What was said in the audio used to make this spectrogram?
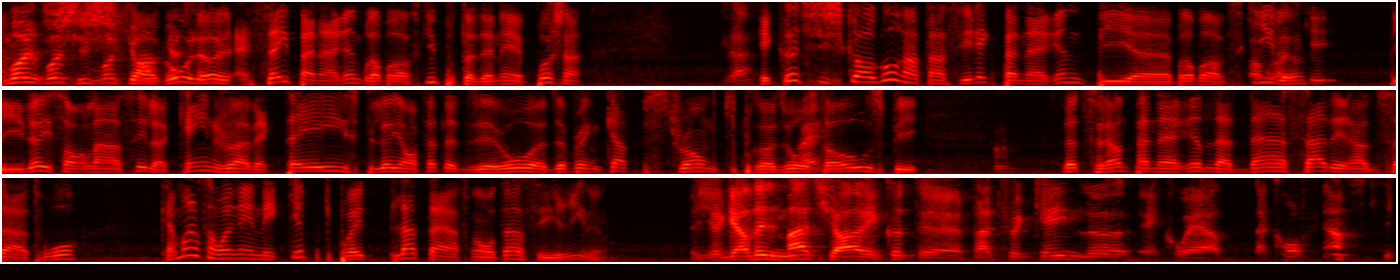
Moi, si Chicago, là, essaye Panarin Bobrovski pour te donner un push. Écoute, si Chicago rentre en série avec Panarin puis euh, Là, puis là, ils sont relancés le 15 jeux avec Taze, puis là, ils ont fait le duo euh, de puis Strom qui produit ouais. au puis là, tu rentres Panarin là-dedans, Sad est rendu ça à toi commence à avoir une équipe qui pourrait être plate à affronter en série. Là. J'ai regardé le match hier. Écoute, euh, Patrick Kane, là, incroyable. La confiance qu'il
